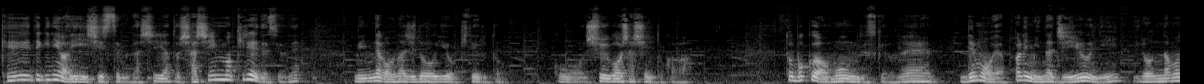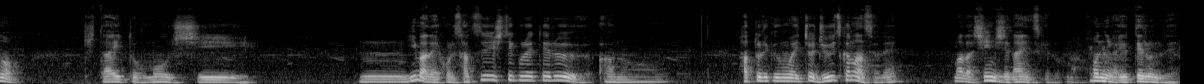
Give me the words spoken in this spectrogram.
経営的にはいいシステムだしあと写真も綺麗ですよね。みんなが同じ道着を着てると。こう集合写真とかが。と僕は思うんですけどね。でもやっぱりみんな自由にいろんなものを着たいと思うしうん今ねこれ撮影してくれてるあの服部君は一応充実家なんですよね。まだ信じてないんですけど、まあ、本人が言ってるんで。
